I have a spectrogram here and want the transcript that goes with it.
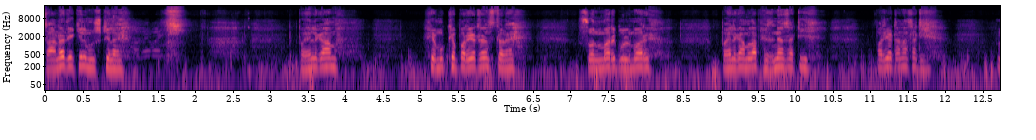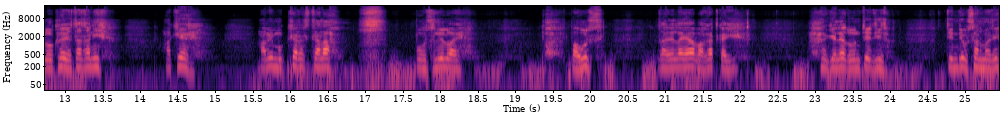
जाणं देखील मुश्किल आहे. पहलगाम हे मुख्य पर्यटन स्थळ आहे. सोनमर्ग गुलमर्ग पहलगामला फिरण्यासाठी पर्यटनासाठी लोक येतात आणि अखेर आम्ही मुख्य रस्त्याला पोहोचलेलो आहे. पाऊस झालेला या भागात काही गेल्या दोन ते दिन तीन दिवसांमध्ये.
